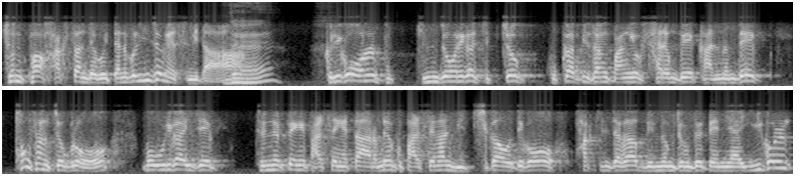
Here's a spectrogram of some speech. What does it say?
전파 확산되고 있다는 걸 인정했습니다. 네. 그리고 오늘 북, 김정은이가 직접 국가비상방역사령부에 갔는데 통상적으로 뭐 우리가 이제 전염병이 발생했다 그러면 그 발생한 위치가 어디고 확진자가 몇 명 정도 됐냐 이걸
